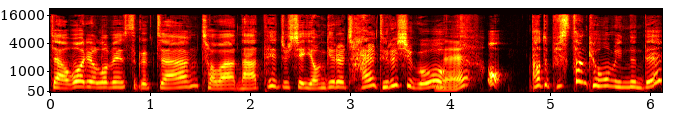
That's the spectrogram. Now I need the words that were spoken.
자, 월요 로맨스 극장. 저와 나태주 씨의 연기를 잘 들으시고. 네. 어, 나도 비슷한 경험이 있는데?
